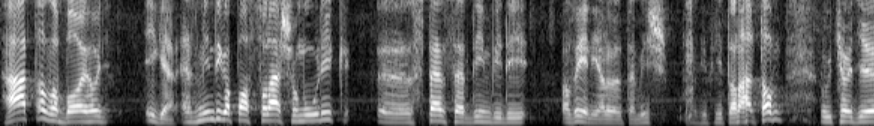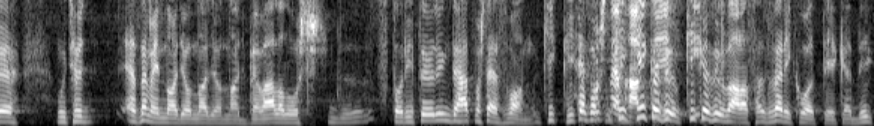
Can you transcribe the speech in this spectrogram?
Hát az a baj, hogy igen, ez mindig a passzoláson múlik. Spencer Dinwiddie az én jelöltem is, akit kitaláltam, úgyhogy, úgyhogy ez nem egy nagyon-nagyon nagy bevállalós sztori tőlünk, de hát most ez van. Ki, ki, ez azok, ki, ki, közül, ki közül válasz? Ez very cold take eddig.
